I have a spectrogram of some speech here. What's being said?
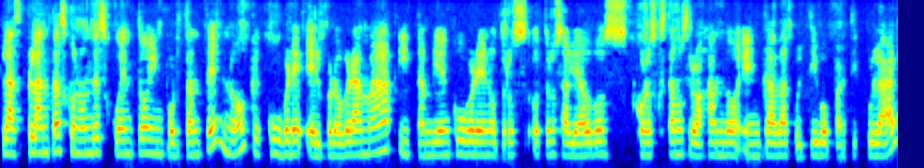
las plantas con un descuento importante, ¿no? Que cubre el programa y también cubren otros, otros aliados con los que estamos trabajando en cada cultivo particular.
